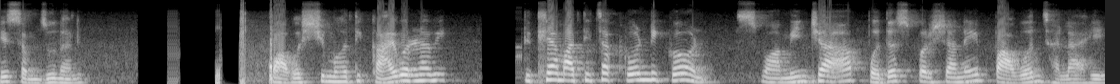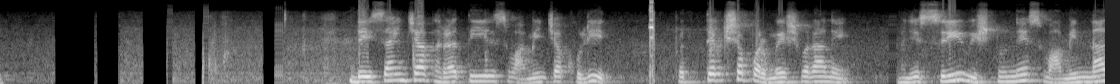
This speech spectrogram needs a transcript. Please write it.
हे समजून आले. पावसची महती काय वर्णावी? तिथल्या मातीचा कण कण स्वामींच्या पदस्पर्शाने पावन झाला आहे. देसाईंच्या घरातील स्वामींच्या खोलीत प्रत्यक्ष परमेश्वराने म्हणजे श्री विष्णूने स्वामींना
